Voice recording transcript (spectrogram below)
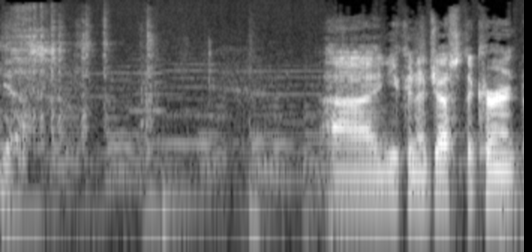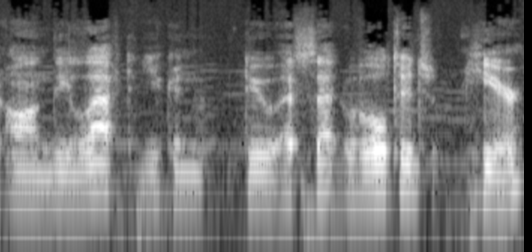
Yes. Uh, you can adjust the current on the left. You can do a set voltage here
